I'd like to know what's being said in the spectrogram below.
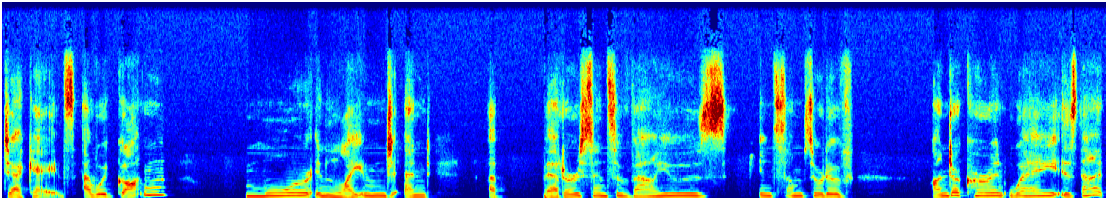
decades? Have we gotten more enlightened and a better sense of values in some sort of undercurrent way? Is that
